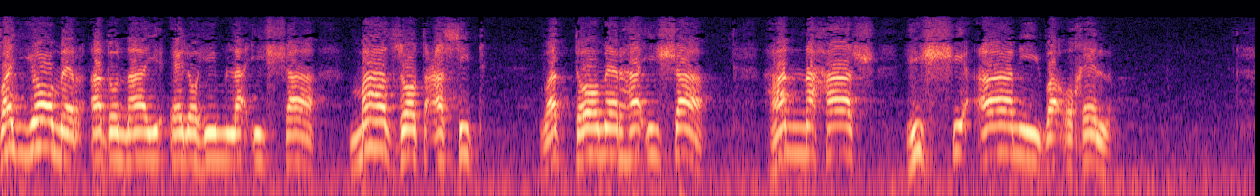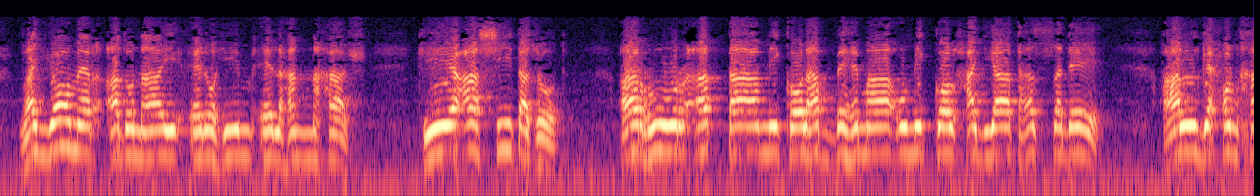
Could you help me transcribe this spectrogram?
ויאמר אדוני אלוהים לאישה, מה זאת עשית? ותאמר האישה, הנחש השיעני ואוכל. ויאמר אדוני אלוהים אל הנחש, כי עשית זאת, ארור אתה מכל הבהמה ומכל חיית השדה, על גחונך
